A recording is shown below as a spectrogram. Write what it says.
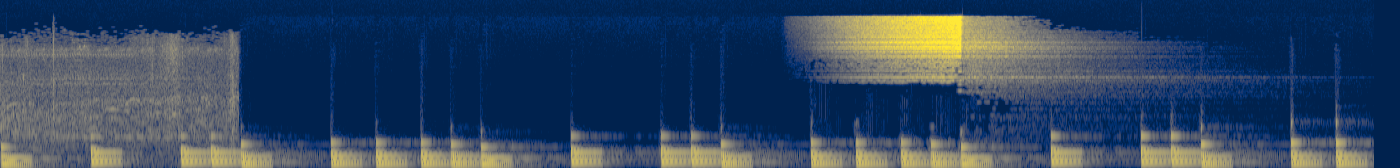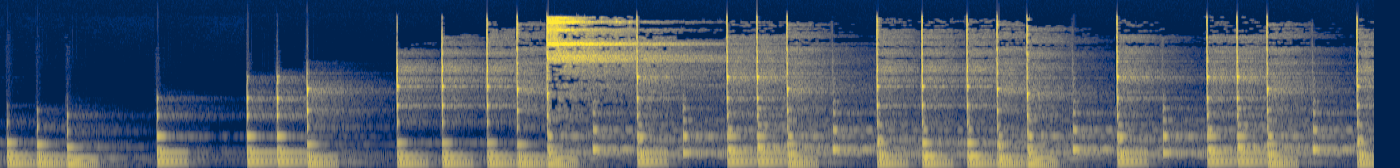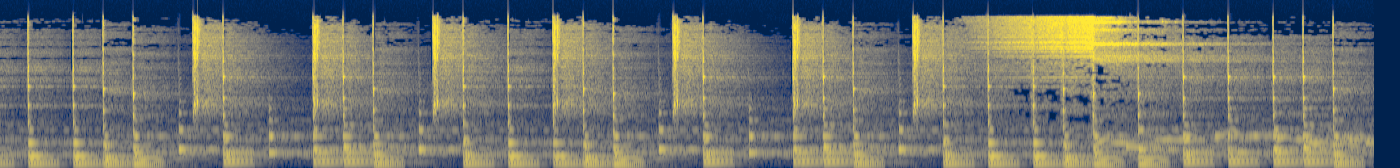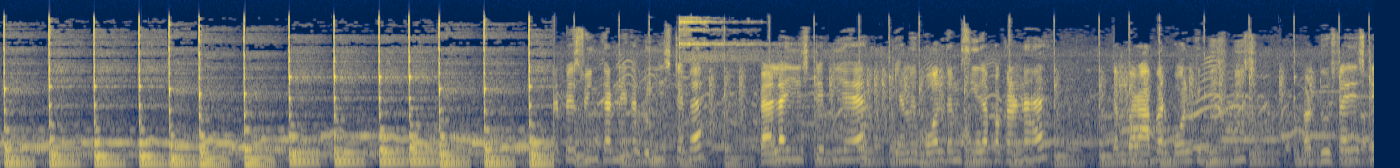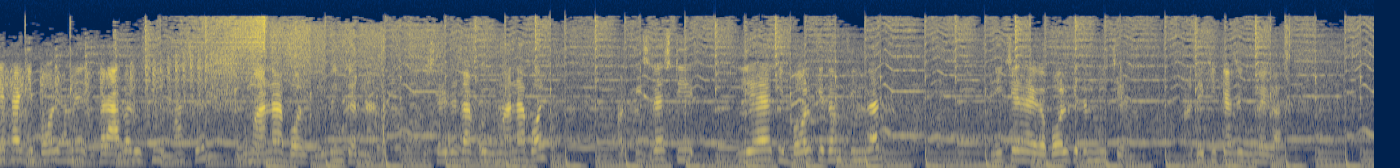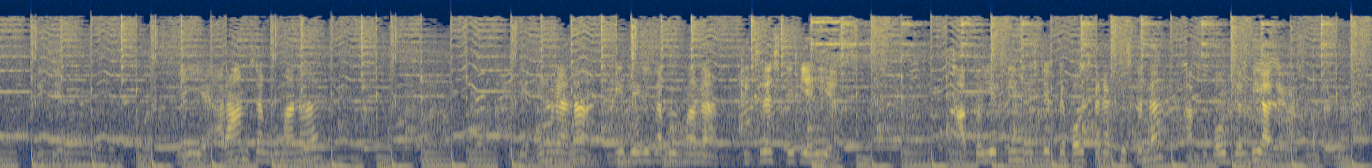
पे स्विंग करने का तीन स्टेप है। पहला ये स्टेप ये है कि हमें बॉल दम सीधा पकड़ना है, दम बराबर बॉल के बीच बीच और दूसरा स्टेप है कि बॉल हमें बराबर उसी हाथ से घुमाना है बॉल को स्विंग करना है। इस तरीके से आपको घुमाना है बॉल और तीसरा स्टेप ये है कि बॉल के दम फिंगर नीचे रहेगा बॉल के दम नीचे। और देखिए कैसे घूमेगा। देखिए, यही है, आराम से आप घुमाना है। ना ये देखिए सब घुमाना तीसरा स्टेप यही है। आपको ये तीन स्टेप पे बहुत प्रैक्टिस करना, आपको बहुत जल्दी आ जाएगा स्विम करना।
